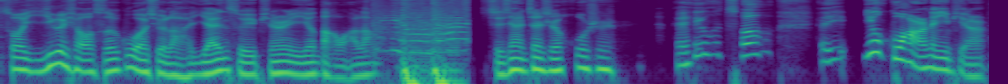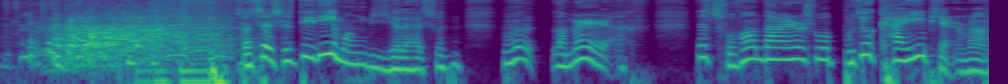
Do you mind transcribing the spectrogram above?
说一个小时过去了，盐水瓶已经打完了。只见这时护士，哎呦我操，哎又挂上了一瓶。说这时弟弟懵逼了，说我问老妹儿啊，那处方单上说不就开一瓶吗？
